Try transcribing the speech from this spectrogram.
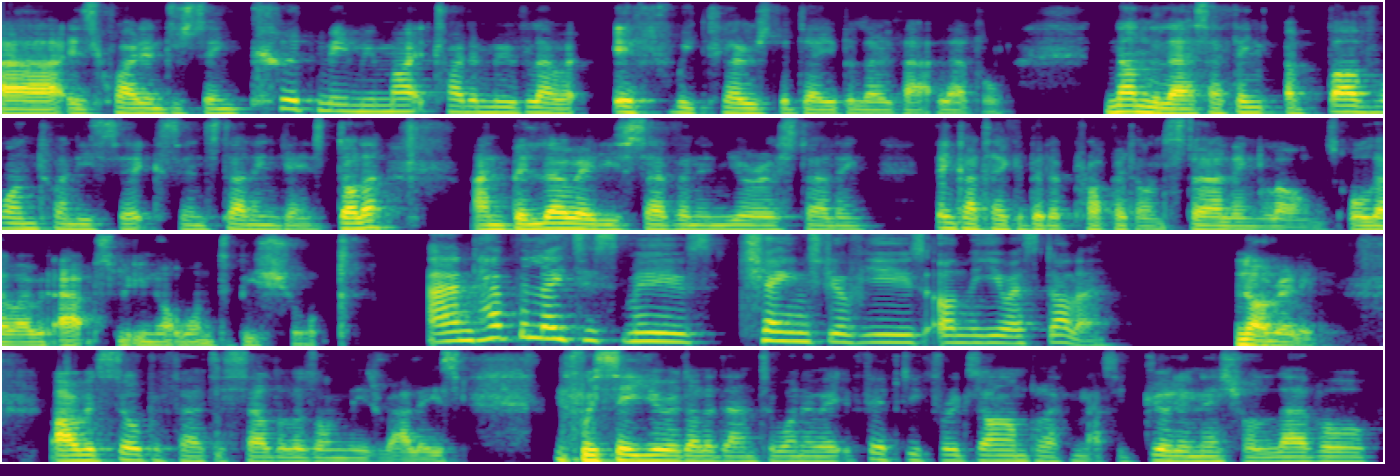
uh, is quite interesting. Could mean we might try to move lower if we close the day below that level. Nonetheless, I think above 126 in sterling against dollar and below 87 in euro sterling, I think I'd take a bit of profit on sterling longs, although I would absolutely not want to be short. And have the latest moves changed your views on the US dollar? Not really. I would still prefer to sell dollars on these rallies. If we see euro dollar down to 108.50, for example, I think that's a good initial level.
